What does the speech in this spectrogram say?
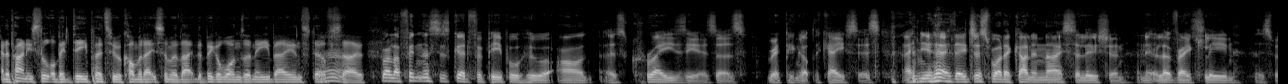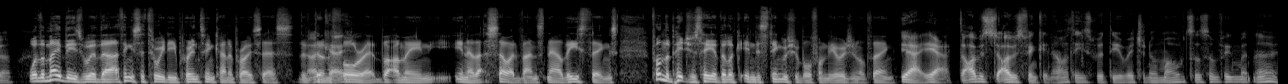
and apparently it's a little bit deeper to accommodate some of like the bigger ones on eBay and stuff. Yeah. So. well, I think this is good for people who aren't as crazy as us ripping up the cases, and you know they just want a kind of nice solution, and it'll look very clean as well. Well, they made these with, uh, I think it's a 3D printing kind of process they've done for it. But I mean, you know, that's so advanced now. These things, from the pictures here, they look indistinguishable from the original thing. Yeah, yeah. I was I was thinking, oh, these with the original or something, but no,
